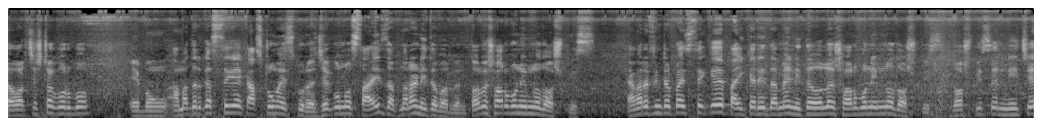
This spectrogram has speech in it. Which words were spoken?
দেওয়ার চেষ্টা করব এবং আমাদের কাছ থেকে কাস্টমাইজ করে যে কোনো সাইজ আপনারা নিতে পারবেন। তবে সর্বনিম্ন দশ পিস এমআরএফ এন্টারপ্রাইজ থেকে পাইকারি দামে নিতে হলে সর্বনিম্ন দশ পিস দশ পিসের নিচে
